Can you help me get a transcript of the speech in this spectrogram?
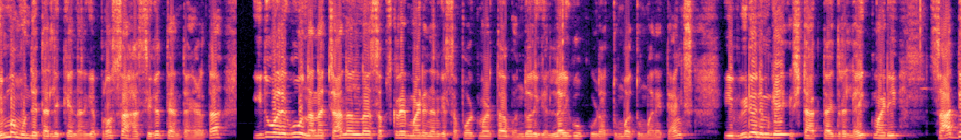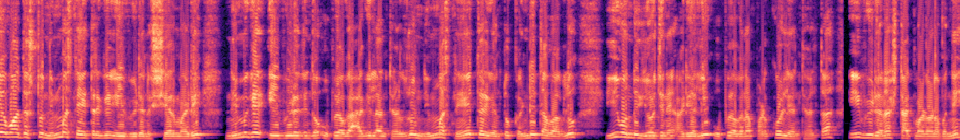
ನಿಮ್ಮ ಮುಂದೆ ತರಲಿಕ್ಕೆ ನನಗೆ ಪ್ರೋತ್ಸಾಹ ಸಿಗುತ್ತೆ ಅಂತ ಹೇಳ್ತಾ. ಇದುವರೆಗೂ ನನ್ನ ಚಾನಲ್ನ ಸಬ್ಸ್ಕ್ರೈಬ್ ಮಾಡಿ ನನಗೆ ಸಪೋರ್ಟ್ ಮಾಡ್ತಾ ಬಂದವರಿಗೆಲ್ಲರಿಗೂ ಕೂಡ ತುಂಬ ತುಂಬಾ ಥ್ಯಾಂಕ್ಸ್ ಈ ವಿಡಿಯೋ ನಿಮಗೆ ಇಷ್ಟ ಆಗ್ತಾ ಇದ್ರೆ ಲೈಕ್ ಮಾಡಿ. ಸಾಧ್ಯವಾದಷ್ಟು ನಿಮ್ಮ ಸ್ನೇಹಿತರಿಗೆ ಈ ವಿಡಿಯೋನ ಶೇರ್ ಮಾಡಿ. ನಿಮಗೆ ಈ ವಿಡಿಯೋದಿಂದ ಉಪಯೋಗ ಆಗಿಲ್ಲ ಅಂತ ಹೇಳಿದ್ರು ನಿಮ್ಮ ಸ್ನೇಹಿತರಿಗಂತೂ ಖಂಡಿತವಾಗ್ಲೂ ಈ ಒಂದು ಯೋಜನೆ ಅಡಿಯಲ್ಲಿ ಉಪಯೋಗನ ಪಡ್ಕೊಳ್ಳಿ ಅಂತ ಹೇಳ್ತಾ ಈ ವಿಡಿಯೋನ ಸ್ಟಾರ್ಟ್ ಮಾಡೋಣ ಬನ್ನಿ.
